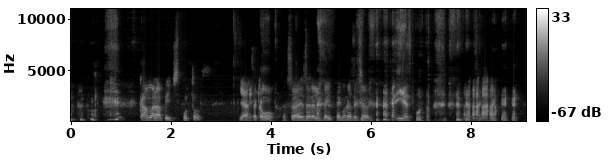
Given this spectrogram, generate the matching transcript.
Cámara, pinches putos. Ya, se acabó. O sea, ese era el update. Tengo una sección. y es puto.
